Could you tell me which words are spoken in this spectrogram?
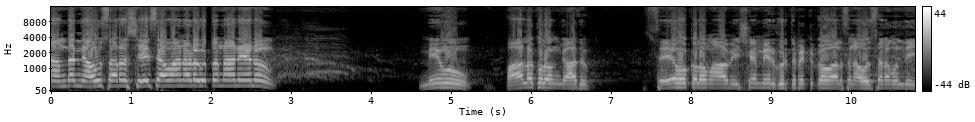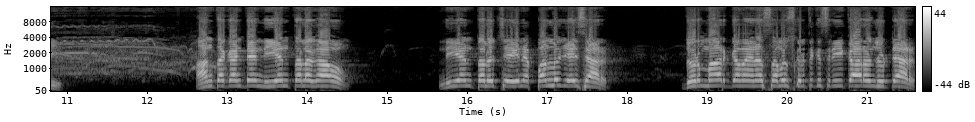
అందరినీ అవసరం చేసావా అని అడుగుతున్నా నేను. మేము పాలకులం కాదు సేవకులం. ఆ విషయం మీరు గుర్తుపెట్టుకోవాల్సిన అవసరం ఉంది. అంతకంటే నియంతలుగా నియంతలు చేయని పనులు చేశారు. దుర్మార్గమైన సంస్కృతికి శ్రీకారం చుట్టారు.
